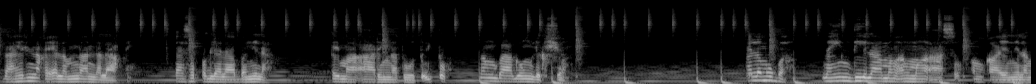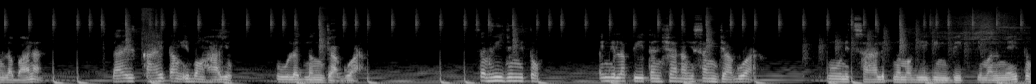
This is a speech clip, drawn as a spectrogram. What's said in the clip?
dahil nakialam na ang lalaki. Kaya sa paglalaban nila ay maaaring natuto ito ng bagong leksyon. Alam mo ba na hindi lamang ang mga aso ang kaya nilang labanan dahil kahit ang ibang hayop tulad ng jaguar. Sa video ito ay nilapitan siya ng isang jaguar ngunit sa halip na magiging biktima niya ito,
